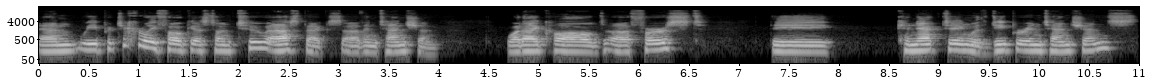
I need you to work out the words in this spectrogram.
And we particularly focused on two aspects of intention. What I called uh, first, the connecting with deeper intentions,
